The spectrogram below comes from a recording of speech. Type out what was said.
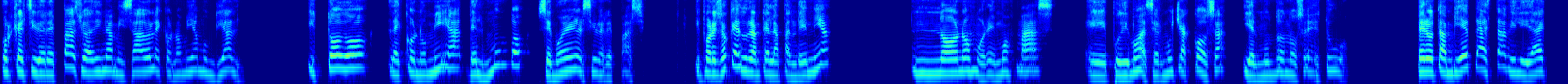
Porque el ciberespacio ha dinamizado la economía mundial y toda la economía del mundo se mueve en el ciberespacio. Y por eso que durante la pandemia no nos morimos más, eh, pudimos hacer muchas cosas y el mundo no se detuvo pero también da estabilidad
